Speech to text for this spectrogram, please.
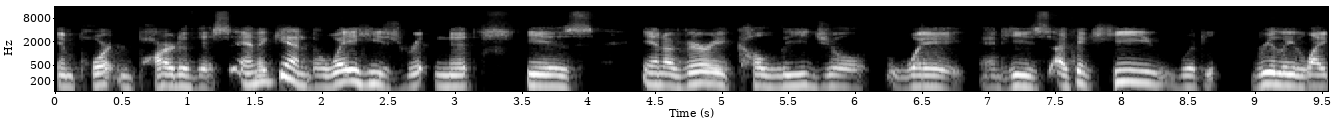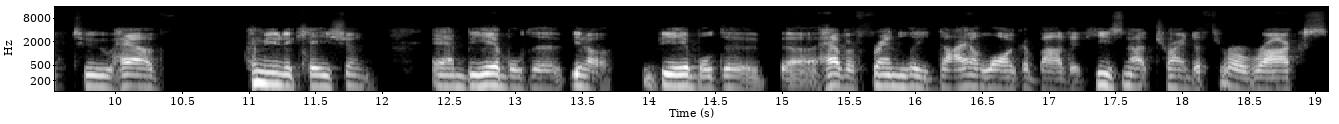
important part of this. And again, the way he's written it is in a very collegial way. And he's, I think he would really like to have communication and be able to, you know, be able to uh, have a friendly dialogue about it. He's not trying to throw rocks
